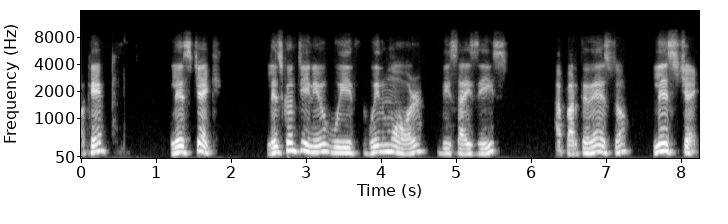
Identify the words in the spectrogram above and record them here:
okay? Let's check. Let's continue with, with more besides this. Aparte de esto, let's check.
